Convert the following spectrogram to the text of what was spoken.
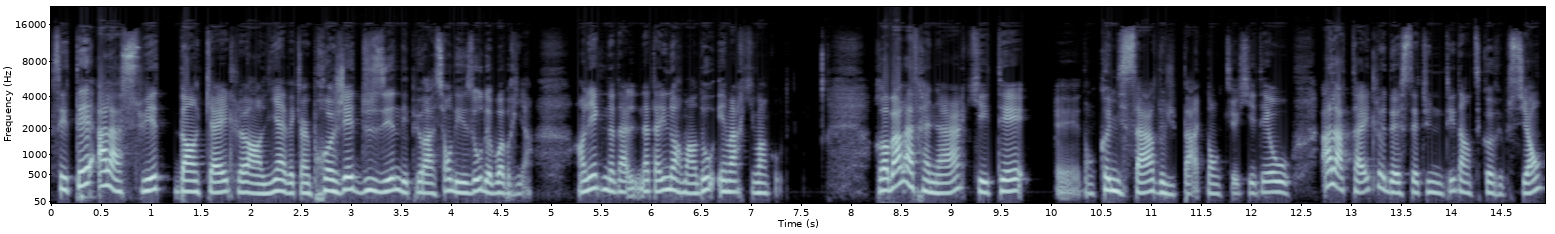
c'était à la suite d'enquêtes en lien avec un projet d'usine d'épuration des eaux de Boisbriand, en lien avec Nathalie Normando et Marc-Yvan Côté. Robert Lafrenière, qui était euh, donc commissaire de l'UPAC, donc qui était au, à la tête de cette unité d'anticorruption,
